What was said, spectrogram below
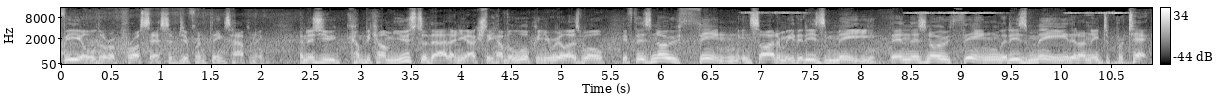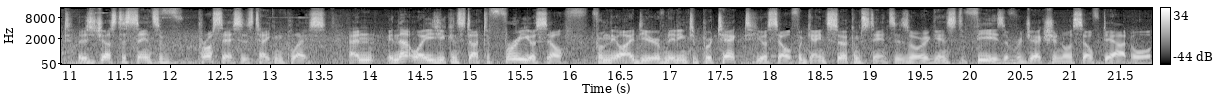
field or a process of different things happening. And as you become used to that and you actually have a look and you realize, well, if there's no thing inside of me that is me, then there's no thing that is me that I need to protect. There's just a sense of processes taking place. And in that way, you can start to free yourself from the idea of needing to protect yourself against circumstances or against fears of rejection or self doubt or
